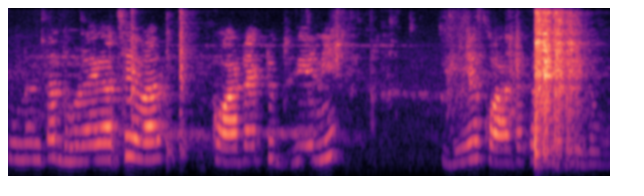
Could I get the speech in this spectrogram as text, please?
উনুনটা ধরে গেছে, এবার কড়াটা একটু ধুয়ে নিই। ধুয়ে কড়াটাকে বসিয়ে দেবো।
